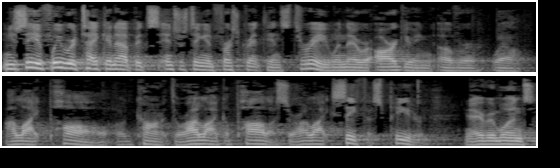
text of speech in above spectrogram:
And you see, if we were taken up, it's interesting in 1 Corinthians 3 when they were arguing over, well, I like Paul or Corinth, or I like Apollos, or I like Cephas, Peter. You know, everyone's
